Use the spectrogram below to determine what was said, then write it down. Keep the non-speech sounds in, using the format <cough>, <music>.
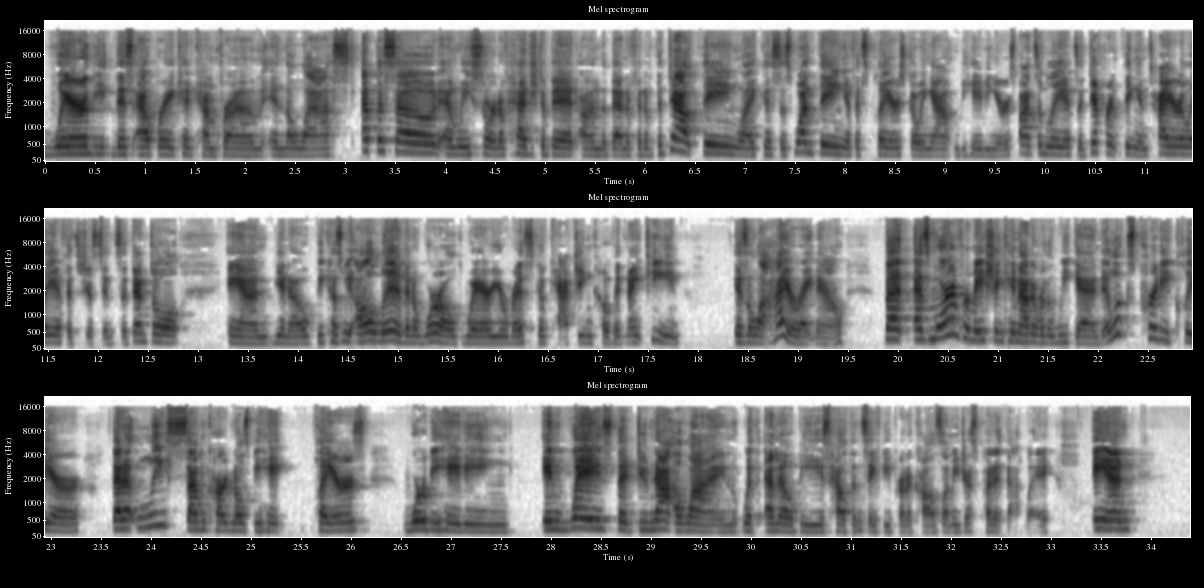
where the, this outbreak had come from in the last episode and we sort of hedged a bit on the benefit of the doubt thing like this is one thing if it's players going out and behaving irresponsibly it's a different thing entirely if it's just incidental. And you know because we all live in a world where your risk of catching covid-19 is a lot higher right now. But as more information came out over the weekend it looks pretty clear that at least some cardinals beha- players were behaving in ways that do not align with MLB's health and safety protocols. Let me just put it that way. And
